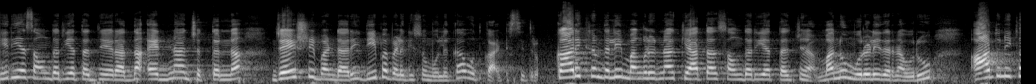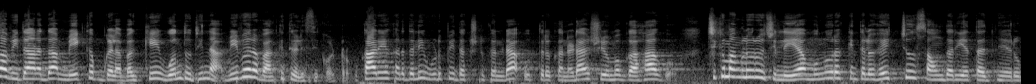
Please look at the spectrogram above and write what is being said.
ಹಿರಿಯ ಸೌಂದರ್ಯ ತಜ್ಞರಾದ ಎಡ್ನಾ ಜತ್ತನ್ನ ಜಯಶ್ರೀ ಭಂಡಾರಿ ದೀಪ ಬೆಳಗಿಸುವ ಮೂಲಕ ಉದ್ಘಾಟಿಸಿದರು. ಕಾರ್ಯಕ್ರಮದಲ್ಲಿ ಮಂಗಳೂರಿನ ಖ್ಯಾತ ಸೌಂದರ್ಯ ತಜ್ಞ ಮನು ಮುರಳೀಧರನ್ ಅವರು ಆಧುನಿಕ ವಿಧಾನದ ಮೇಕಪ್ಗಳ ಬಗ್ಗೆ ಒಂದು ದಿನ ವಿವರವಾಗಿ ತಿಳಿಸಿಕೊಟ್ಟರು ಕಾರ್ಯಾಗಾರದಲ್ಲಿ ಉಡುಪಿ, ದಕ್ಷಿಣ ಕನ್ನಡ, ಉತ್ತರ ಕನ್ನಡ, ಶಿವಮೊಗ್ಗ ಹಾಗೂ ಚಿಕ್ಕಮಗಳೂರು ಜಿಲ್ಲೆಯ ಮುನ್ನೂರಕ್ಕಿಂತಲೂ ಹೆಚ್ಚು ಸೌಂದರ್ಯ ತಜ್ಞರು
